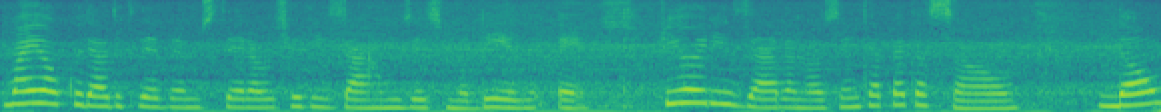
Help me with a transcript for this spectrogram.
O maior cuidado que devemos ter ao utilizarmos esse modelo é priorizar a nossa interpretação. Não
